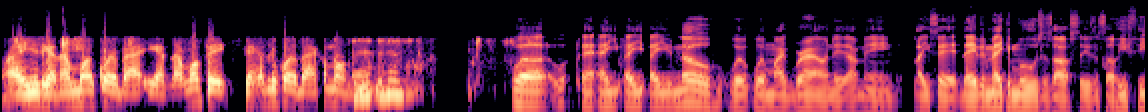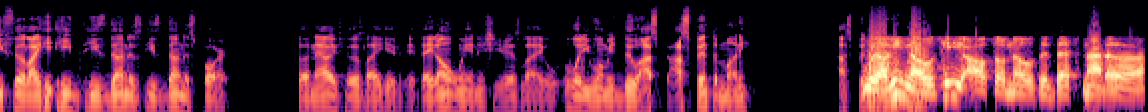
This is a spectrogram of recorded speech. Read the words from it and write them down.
all right, you just got number one quarterback. You got number one pick. You got the quarterback. Come on, man. Well, and, and, you, and you- and you know, with, with Mike Brown, I mean, like you said, they've been making moves this off season, so he he feel like he, he he's done his he's done his part. So now he feels like if, if they don't win this year, it's like, what do you want me to do? I I spent the money. I spent. the Well, money he on- knows. He also knows that that's not uh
